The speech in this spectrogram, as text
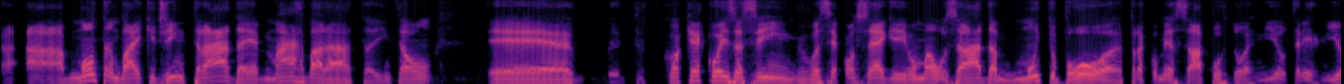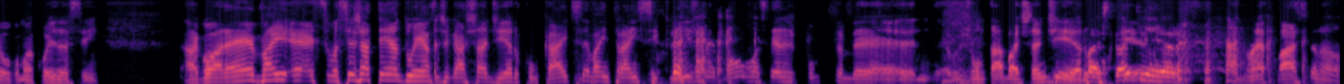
a, a, mountain bike de entrada é mais barata, então é, qualquer coisa assim, você consegue uma usada muito boa para começar por 2 mil, 3 mil, alguma coisa assim. Agora, é, vai, é, se você já tem a doença de gastar dinheiro com kite, você vai entrar em ciclismo, é bom você puta, é, é, juntar bastante dinheiro. Bastante dinheiro. Não é fácil, não.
